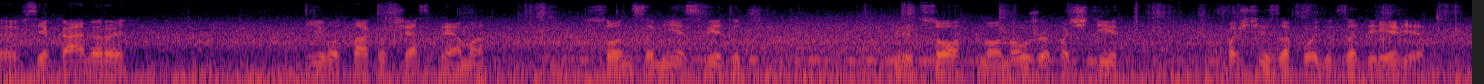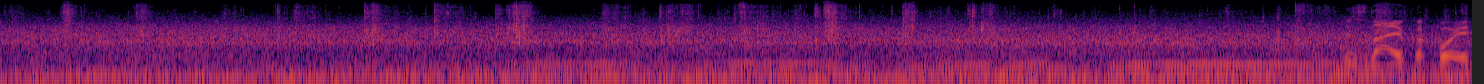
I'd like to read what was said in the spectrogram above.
э, все камеры. И вот так вот сейчас прямо солнце мне светит в лицо, но оно уже почти, почти заходит за деревья. Знаю, какой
